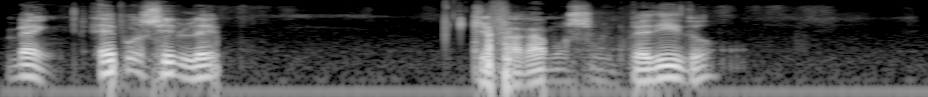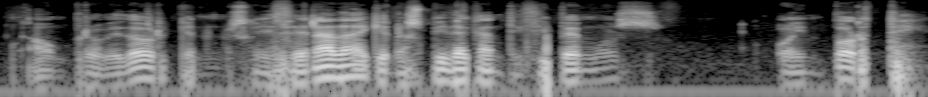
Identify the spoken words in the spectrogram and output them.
Ben, é posible que fagamos un pedido a un proveedor que non nos coñece nada e que nos pida que anticipemos o importe.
